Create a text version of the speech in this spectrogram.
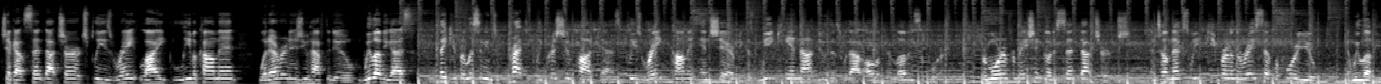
check out sent.church. Please rate, like, leave a comment, whatever it is you have to do. We love you guys. Thank you for listening to Practically Christian Podcast. Please rate, comment, and share because we cannot do this without all of your love and support. For more information, go to sent.church. Until next week, keep running the race set before you, and we love you.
